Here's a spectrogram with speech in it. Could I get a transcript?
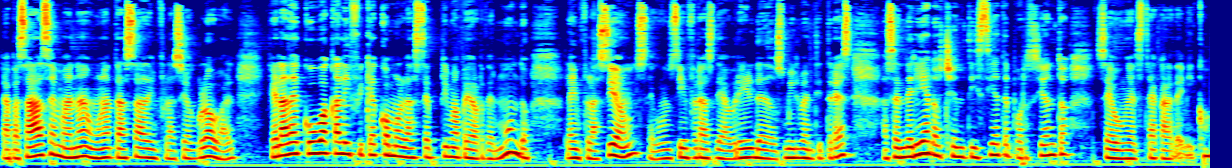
la pasada semana una tasa de inflación global que la de Cuba califica como la séptima peor del mundo. La inflación, según cifras de abril de 2023, ascendería al 87% según este académico.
